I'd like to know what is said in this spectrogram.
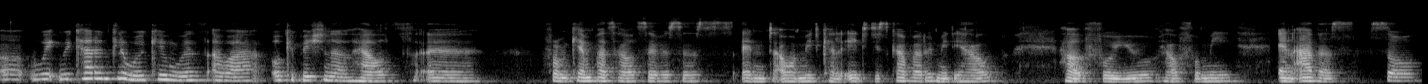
Uh, we, we're currently working with our occupational health uh, from Campus Health Services and our medical aid discovery, MediHelp, Health for You, Health for Me, and others. So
